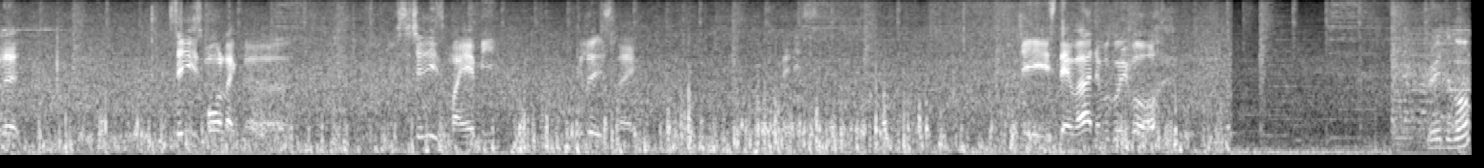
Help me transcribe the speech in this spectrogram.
Gellért. Cheney is more like the. Cheney is Miami. Gellért is like. Venice. Okay, step ah, never go before. Ready to go?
